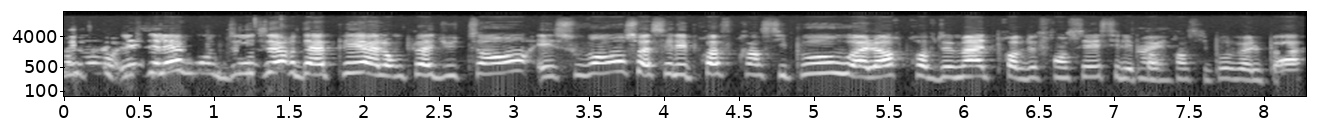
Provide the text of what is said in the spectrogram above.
ont, les élèves ont deux heures d'AP à l'emploi du temps et souvent, soit c'est les profs principaux ou alors prof de maths, prof de français si les profs Ouais. principaux veulent pas.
